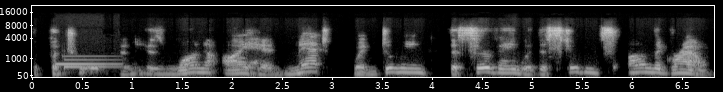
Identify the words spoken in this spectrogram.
The patrolman is one I had met when doing the survey with the students on the ground.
